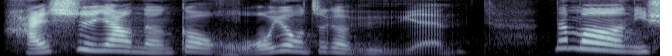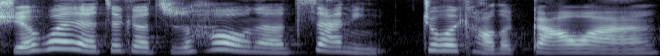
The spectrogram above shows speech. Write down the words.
还是要能够活用这个语言。那么你学会了这个之后呢，自然你就会考得高啊。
